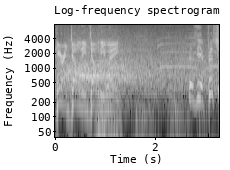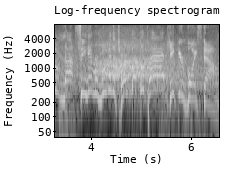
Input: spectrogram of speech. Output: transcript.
here in WWE. Does the official not see him removing the turnbuckle pad? Keep your voice down.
